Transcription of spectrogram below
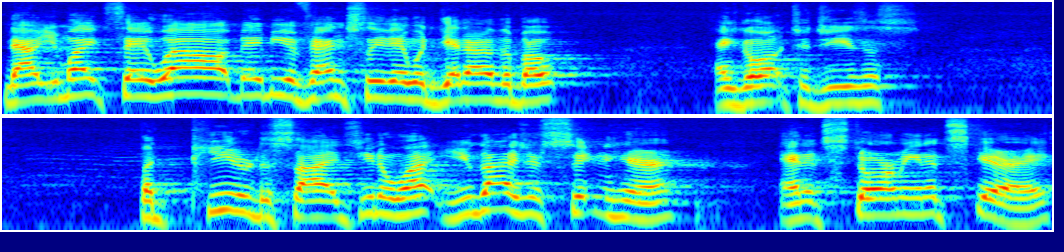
Now, you might say, well, maybe eventually they would get out of the boat and go out to Jesus. But Peter decides, you know what? You guys are sitting here and it's stormy and it's scary.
